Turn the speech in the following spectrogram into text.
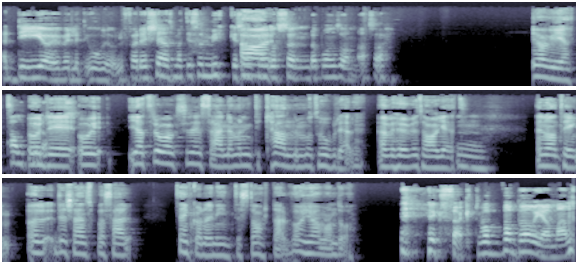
Ja, Det är jag ju väldigt orolig för. Det känns som att det är så mycket som Ja. kan gå sönder på en sån alltså. Jag vet. Alltid Och, det, och jag tror också det är så här när man inte kan motorer överhuvudtaget. Mm. Eller någonting. Och det känns bara så här, tänk om den inte startar, vad gör man då? Exakt, var, var börjar man?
